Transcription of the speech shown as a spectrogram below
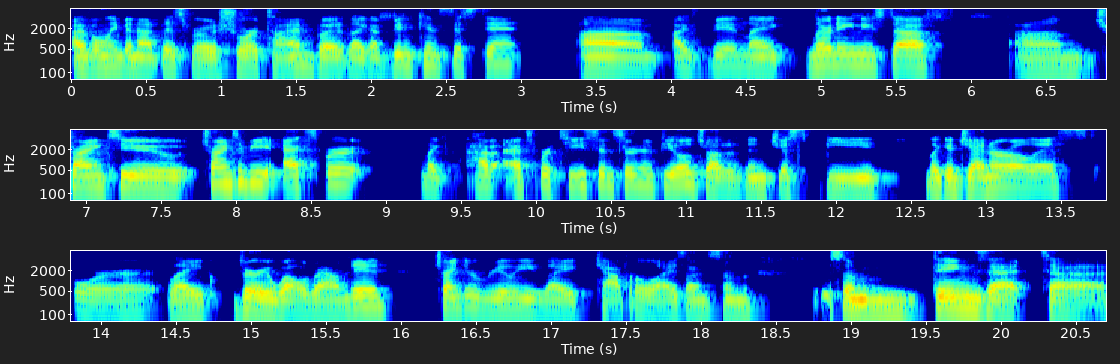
I've only been at this for a short time, but like I've been consistent. Um, I've been like learning new stuff, um, trying to trying to be expert like have expertise in certain fields rather than just be like a generalist or like very well rounded trying to really like capitalize on some some things that uh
